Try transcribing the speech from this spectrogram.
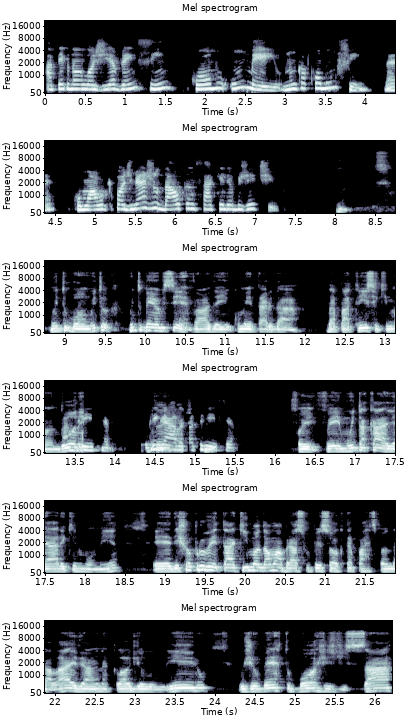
a tecnologia vem sim como um meio, nunca como um fim, né? Como algo que pode me ajudar a alcançar aquele objetivo. Muito bom, muito, muito bem observado aí o comentário da, da Patrícia que mandou, né? Patrícia. né? Obrigada, Patrícia. Foi, foi muito a calhar aqui no momento. É, deixa eu aproveitar aqui e mandar um abraço para o pessoal que está participando da live, a Ana Cláudia Loureiro, o Gilberto Borges de Sá,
